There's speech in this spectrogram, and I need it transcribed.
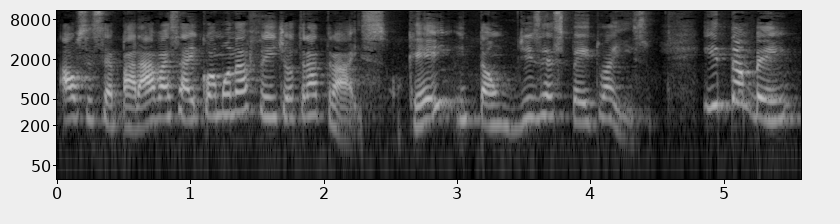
ao se separar, vai sair com a mão na frente e outra atrás, ok? Então, diz respeito a isso. E também,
